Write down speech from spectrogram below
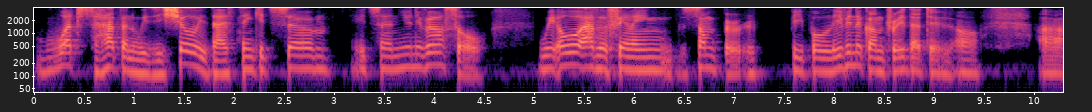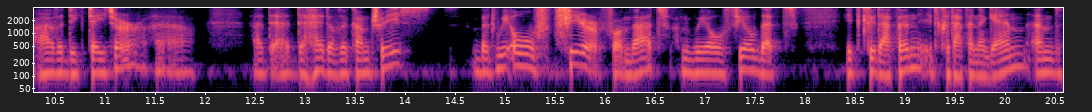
what's happened with this show is I think it's um, it's an universal. We all have a feeling. Some people live in a country that uh, uh, have a dictator uh, at, the, at, the, head of the countries, but we all fear from that, and we all feel that it could happen. It could happen again, and.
